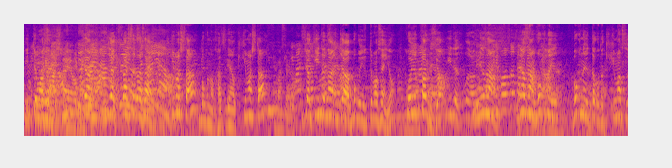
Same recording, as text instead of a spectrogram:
言ってません。じゃあよじゃあ聞かせてください。言ってないよ聞きました？僕の発言を聞きました？来ましたよ。じゃあ聞いてない。じゃあ僕言ってませんよ。こう言ったんですよ。いいです。皆さん皆さん僕の僕の言ったこと聞きます？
